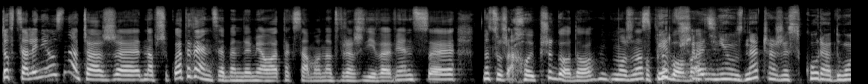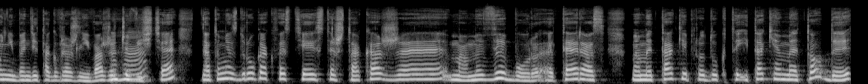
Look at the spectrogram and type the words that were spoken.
to wcale nie oznacza, że na przykład ręce będę miała tak samo nadwrażliwe, więc e, no cóż, ahoj przygodo, można po spróbować. Pierwsze, nie oznacza, że skóra dłoni będzie tak wrażliwa, mhm. rzeczywiście. Mhm. Natomiast druga kwestia jest też taka, że mamy wybór. Teraz mamy takie produkty i takie metody,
